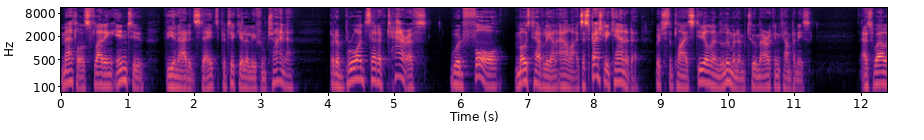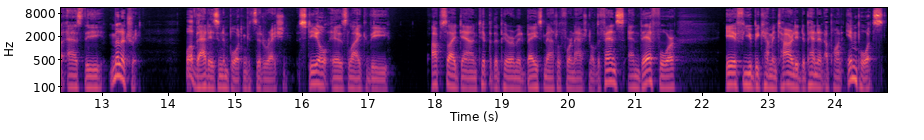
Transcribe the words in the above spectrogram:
metals flooding into the United States, particularly from China, but a broad set of tariffs would fall most heavily on allies, especially Canada, which supplies steel and aluminum to American companies, as well as the military. Well, that is an important consideration. Steel is like the upside down, tip of the pyramid base metal for national defense. And therefore, if you become entirely dependent upon imports,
